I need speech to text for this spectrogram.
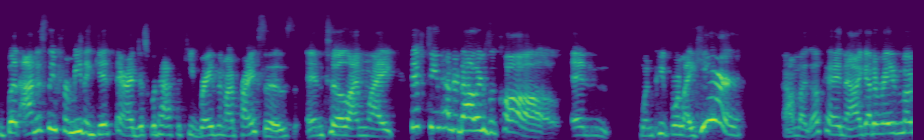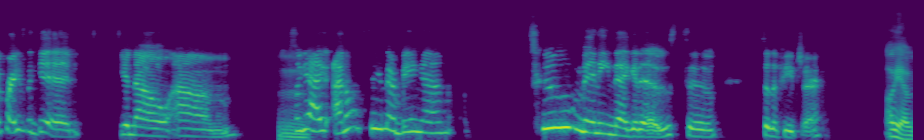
but honestly, for me to get there, I just would have to keep raising my prices until I'm like $1,500 a call. And when people are like, here, I'm like, okay, now I got to raise my price again, you know? Um, mm. So hmm. yeah, I, I don't see there being a too many negatives to to the future. Oh yeah,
